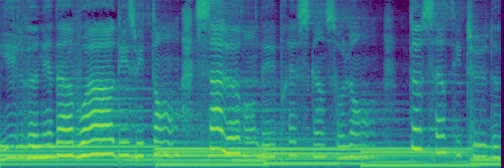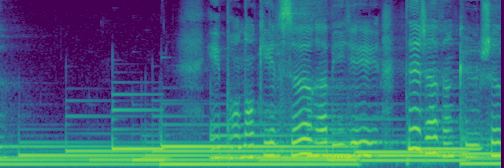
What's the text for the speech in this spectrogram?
Il venait d'avoir 18 ans, ça le rendait presque insolent de certitude. Et pendant qu'il se rhabillait, déjà vaincu, je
